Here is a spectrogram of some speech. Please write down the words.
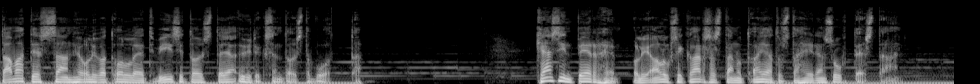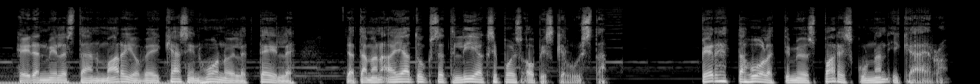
Tavatessaan he olivat olleet 15 ja 19 vuotta. Käsin perhe oli aluksi karsastanut ajatusta heidän suhteestaan. Heidän mielestään Mario vei Käsin huonoille teille ja tämän ajatukset liiaksi pois opiskeluista. Perhettä huoletti myös pariskunnan ikäero.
